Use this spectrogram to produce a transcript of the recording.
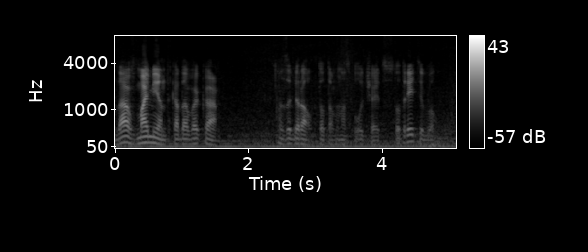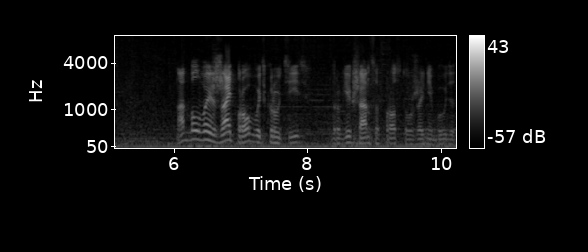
да, в момент, когда ВК забирал, кто там у нас получается, 103 был. Надо было выезжать, пробовать, крутить. Других шансов просто уже не будет.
